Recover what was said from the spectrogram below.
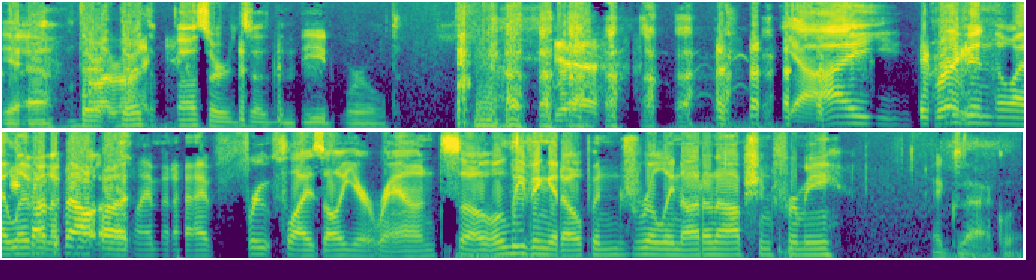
Yeah, they're, All they're the buzzards of the mead world. Yeah, Yeah, I Hey, Greg, even though I you live in a about, cold uh, climate, I have fruit flies all year round. So leaving it open is really not an option for me. Exactly.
